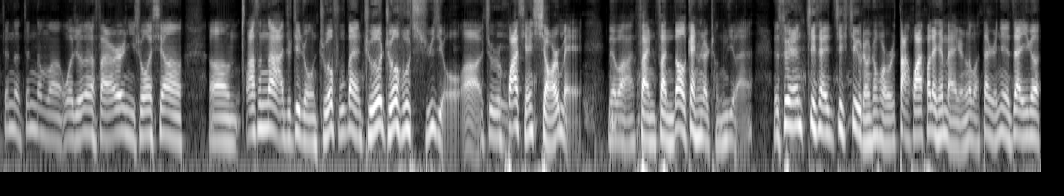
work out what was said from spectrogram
真的真的吗？我觉得反而你说像嗯阿森纳就这种蛰伏半蛰蛰伏许久啊，就是花钱小而美，对吧？反反倒干出点成绩来。虽然这赛这这个转会窗口大花花大钱买人了嘛，但人家也在一个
